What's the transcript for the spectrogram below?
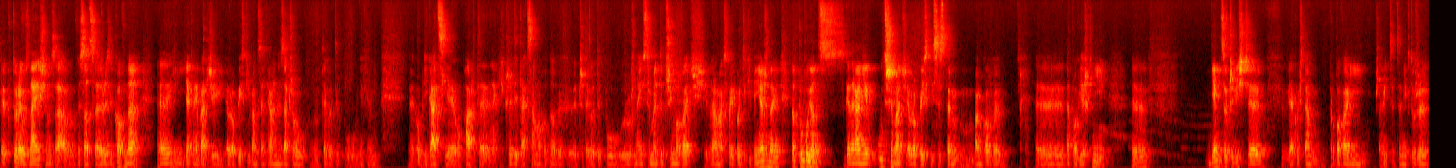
y, które uznaje się za wysoce ryzykowne i jak najbardziej Europejski Bank Centralny zaczął tego typu, nie wiem, obligacje oparte na jakichś kredytach samochodowych, e, czy tego typu różne instrumenty przyjmować w ramach swojej polityki pieniężnej, no próbując generalnie utrzymać europejski system bankowy e, na powierzchni. Niemcy oczywiście jakoś tam próbowali, przynajmniej co niektórzy,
